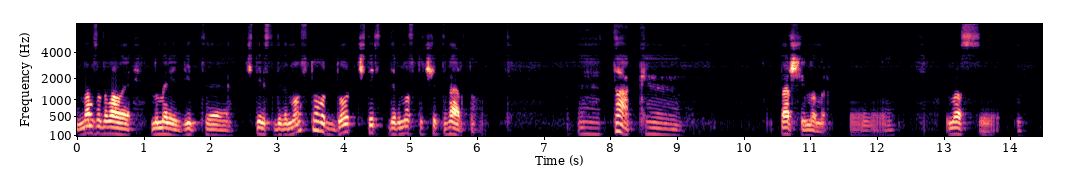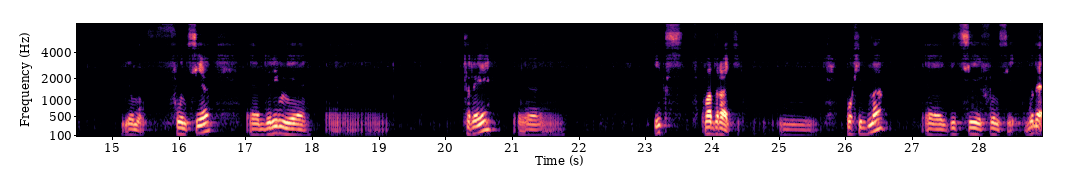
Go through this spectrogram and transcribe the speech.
Нам задавали номери від е, 490 до 494. Е, Так, перший номер. Е, У нас е, в ньому функція е, дорівнює е, 3 х в квадраті. Похідна від цієї функції буде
